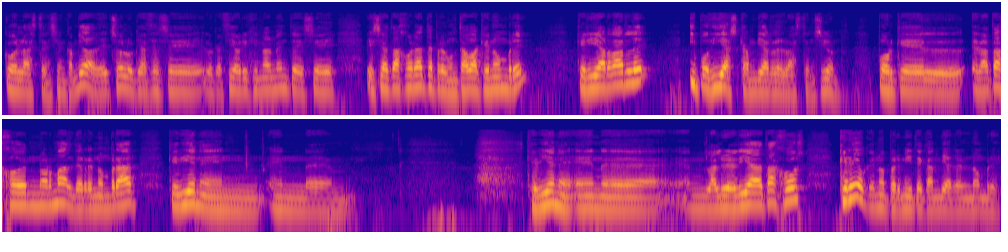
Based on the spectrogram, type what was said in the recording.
con la extensión cambiada. De hecho, lo que, hace ese, lo que hacía originalmente ese, ese atajo era te preguntaba qué nombre querías darle y podías cambiarle la extensión. Porque el, el atajo normal de renombrar que viene en, eh, que viene en, eh, en, la librería de atajos, creo que no permite cambiar el nombre.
